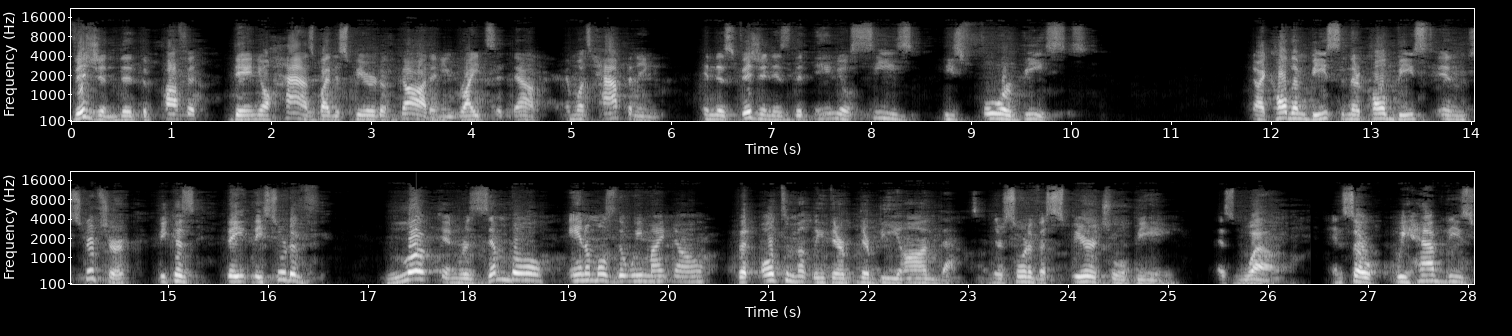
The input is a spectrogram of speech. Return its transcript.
vision that the prophet Daniel has by the Spirit of God, and he writes it down. And what's happening in this vision is that Daniel sees these four beasts. Now, I call them beasts, and they're called beasts in Scripture because they, they sort of look and resemble animals that we might know, but ultimately they're, they're beyond that. They're sort of a spiritual being as well. And so we have these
